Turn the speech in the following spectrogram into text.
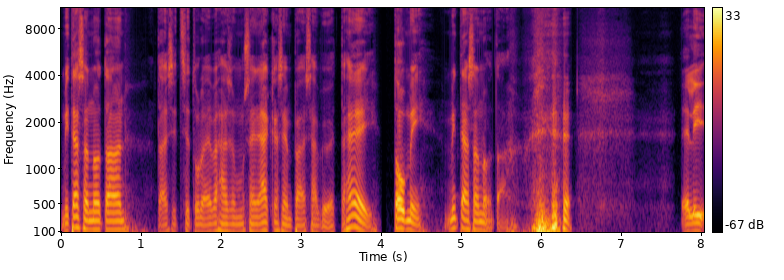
mitä sanotaan, tai sitten se tulee vähän semmoiseen äkäisempään sävyyn, että hei, Tomi, mitä sanotaan? Eli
